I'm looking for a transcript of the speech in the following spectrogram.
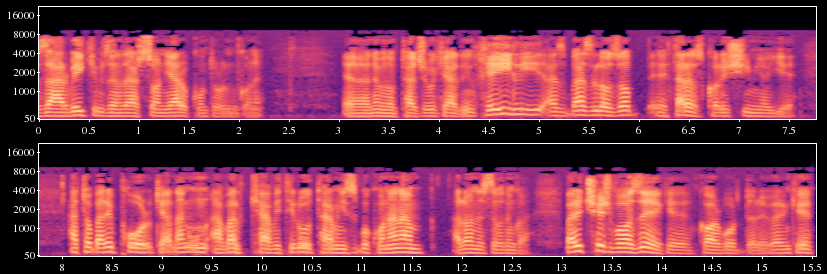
ضربه ای که می‌زنه در ثانیه رو کنترل می‌کنه. نمی‌دونم تجربه کردین. خیلی از بعض لازا بهتر از کار شیمیاییه حتی برای پر کردن اون اول کویتی رو تمیز بکنن هم الان استفاده می‌کنن. برای چش واضحه که کاربرد داره. برای اینکه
